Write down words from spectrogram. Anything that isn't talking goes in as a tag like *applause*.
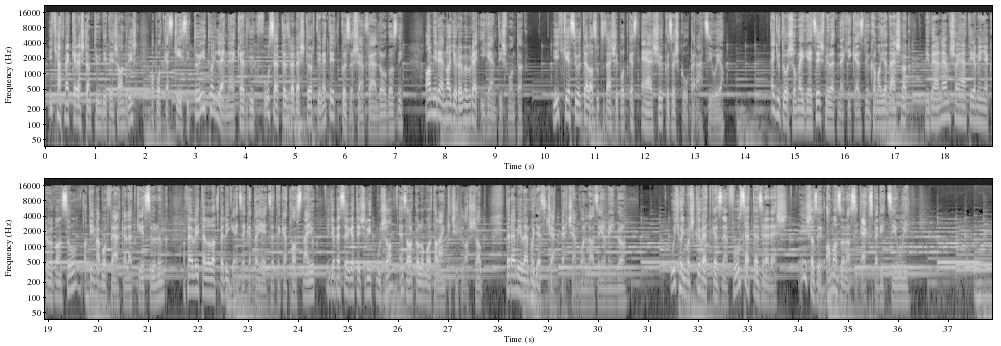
Így hát megkerestem Tündit és Andrist, a podcast készítőit, hogy lenne kedvük Fószett ezredes történetét közösen feldolgozni, amire nagy örömömre igent is mondtak. Így készült el az utazási podcast első közös kooperációja. Egy utolsó megjegyzés, mielőtt neki kezdünk a mai adásnak. Mivel nem saját élményekről van szó, a témából fel kellett készülnünk, a felvétel alatt pedig ezeket a jegyzeteket használjuk, így a beszélgetés ritmusa ez alkalommal talán kicsit lassabb, de remélem, hogy ez cseppet sem von le az élményből. Úgyhogy most következzen Fawcett ezredes és az ő amazonasi expedíciói. Na hát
